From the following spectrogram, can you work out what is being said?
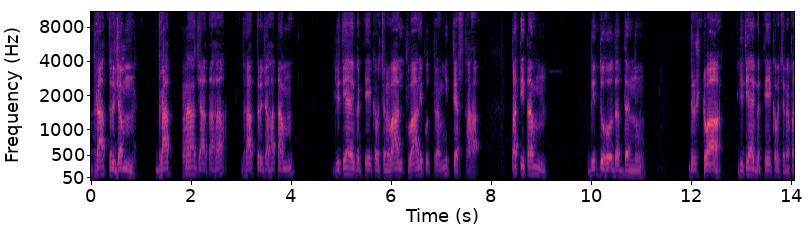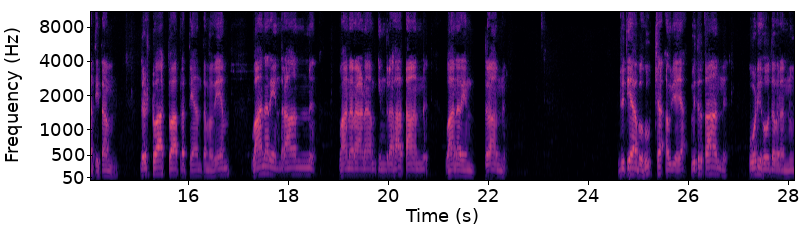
भ्रातृजं, भ्रात्रणा जातः भ्रातृजः तं द्वितीयाविभक्ति एकवचन वाल्, वालिपुत्रम् इत्यर्थः। पतितं ಬಿದ್ದು ಹೋದದ್ದನ್ನು ದೃಷ್ಟ್ವಾ ದ್ವಿತೀಯ ವಿಭಕ್ತಿ ವಚನ ಪತಿತಂ ದೃಷ್ಟ್ವಾ ತ್ವಾ ಪ್ರತ್ಯಾಂತಮವೇಯಂ ವಾನರೇಂದ್ರಾನ್, ವಾನರಾಣಾಂ ಇಂದ್ರಃ ತಾನ್, ವಾನರೇಂದ್ರಾನ್. ದ್ವಿತೀಯ ಬಹು ಚ ಅವ್ಯಯ ವಿದೃತಾನ್ ಓಡಿ ಹೋದವರನ್ನು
